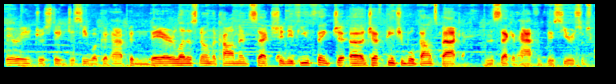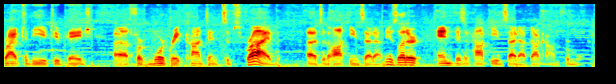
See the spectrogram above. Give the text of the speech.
Very interesting to see what could happen there. Let us know in the comments section if you think Je- uh, Jeff Petry will bounce back in the second half of this year. Subscribe to the YouTube page uh, for more great content. Subscribe uh, to the Hockey Inside Out newsletter and visit hockeyinsideout.com for more.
